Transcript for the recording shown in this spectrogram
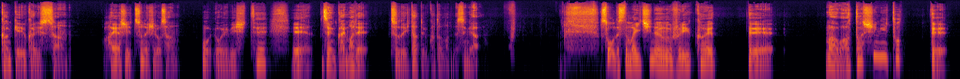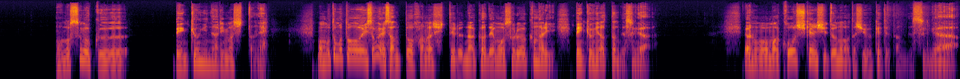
関係ゆかりさん、林恒弘さんをお呼びして、えー、前回まで続いたということなんですが、そうですね。まあ一年振り返って、まあ私にとってものすごく勉強になりましたね。もともと磯貝さんと話してる中でもそれはかなり勉強になったんですが、あの、まあ講師研修というのを私受けてたんですが、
